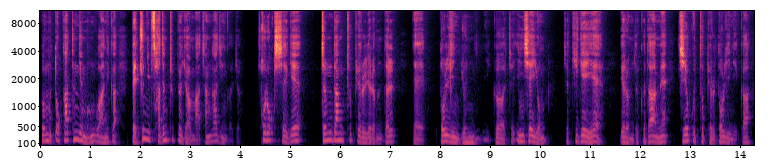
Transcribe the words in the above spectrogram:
그러면 똑같은 게 뭔가 하니까 배춧잎 사전투표자와 마찬가지인 거죠. 초록색의 정당 투표를 여러분들 예, 돌린 윤, 그, 인쇄용 저 기계에 여러분들 그 다음에 지역구 투표를 돌리니까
